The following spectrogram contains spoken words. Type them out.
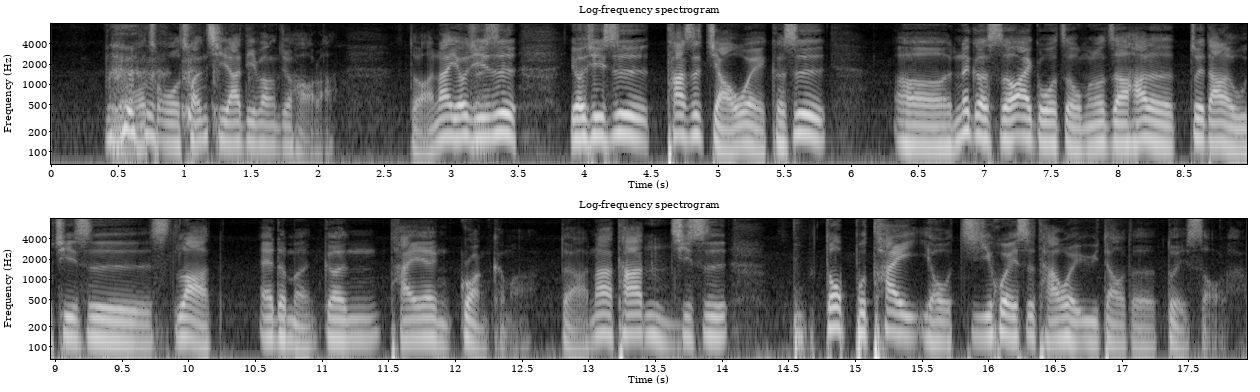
我我传其他地方就好了，对吧、啊？那尤其是尤其是他是角位，可是呃那个时候爱国者我们都知道他的最大的武器是 Slot Edelman 跟 End Grunk 嘛，对啊，那他其实。都不太有机会是他会遇到的对手了。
